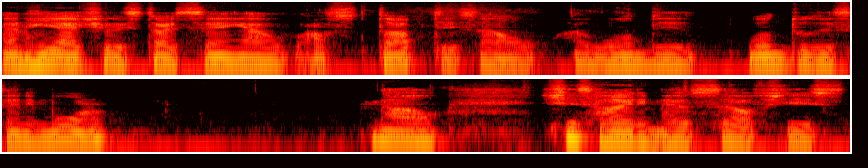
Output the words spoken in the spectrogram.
and he actually starts saying I'll, I'll stop this. I'll I won't do won't do this anymore. Now she's hiding herself. She's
